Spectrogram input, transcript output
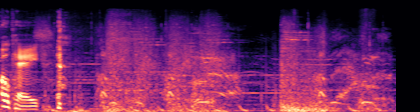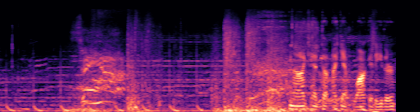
Okay, can't. I can't block it either.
